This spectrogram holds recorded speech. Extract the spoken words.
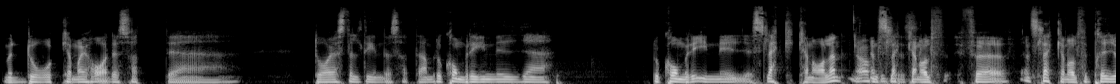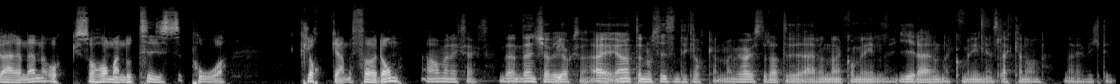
Men då kan man ju ha det så att eh, då har jag ställt in det så att ja, men då kommer det in i eh, då kommer det in i Slack-kanalen. Ja, en Slack-kanal för, en Slack-kanal för prioärenden och så har man notis på klockan för dem. Ja, men exakt. Den, den kör vi också. Jag har inte notisen till klockan, men vi har just det att ärendena kommer in, gira-ärendena kommer in i en Slack-kanal när det är viktigt.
